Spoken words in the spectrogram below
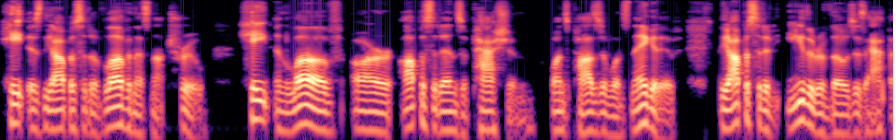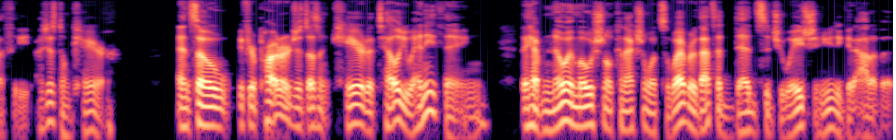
hate is the opposite of love, and that's not true. Hate and love are opposite ends of passion. One's positive, one's negative. The opposite of either of those is apathy. I just don't care. And so if your partner just doesn't care to tell you anything, they have no emotional connection whatsoever, that's a dead situation. You need to get out of it.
